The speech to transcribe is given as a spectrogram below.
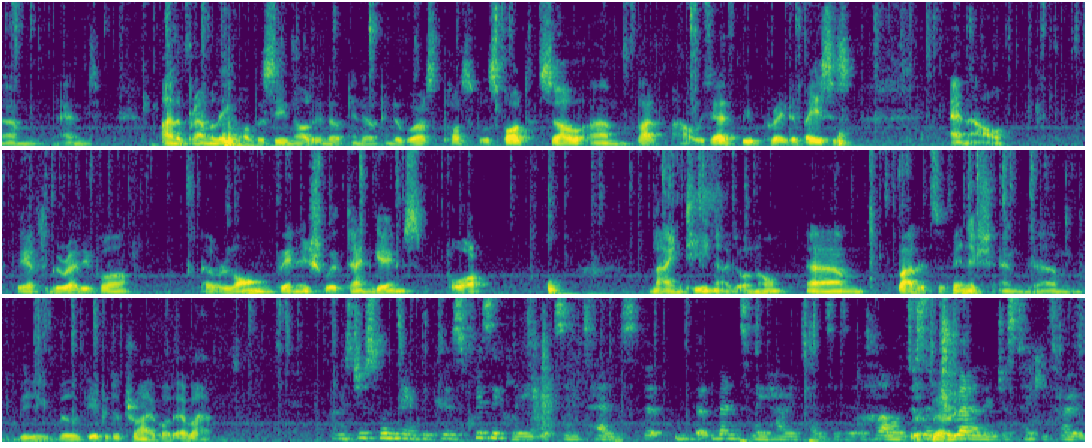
um, and the Premier League, obviously not in the in the, in the worst possible spot. So, um, but how we said, we create a basis, and now we have to be ready for a long finish with 10 games or 19, I don't know. Um, but it's a finish, and um, we will give it a try, whatever happens. I was just wondering because physically it's intense, but, but mentally, how intense is it as well? Or does adrenaline just take you through?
